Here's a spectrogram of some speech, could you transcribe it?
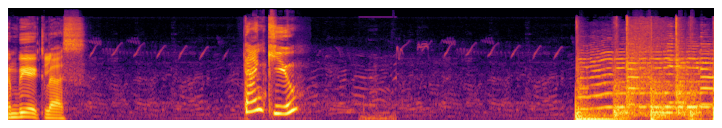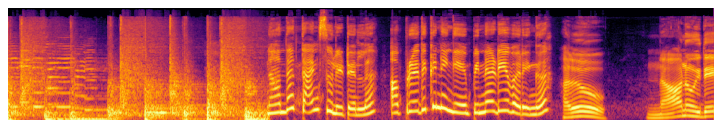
எம்பிஏ கிளாஸ் தேங்க்யூ நான் தான் தேங்க்ஸ் சொல்லிட்டேன்ல. அப்புறம் எதுக்கு நீங்க என் பின்னாடியே வரீங்க? ஹலோ நானும் இதே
